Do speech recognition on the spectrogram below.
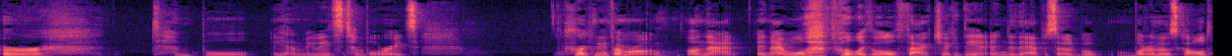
or temple, yeah, maybe it's temple rites. Correct me if I'm wrong on that, and I will put like a little fact check at the end of the episode. But what are those called?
